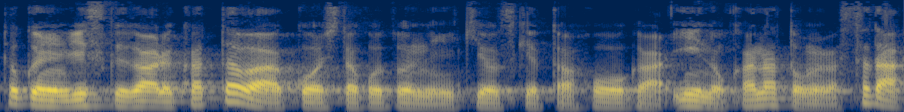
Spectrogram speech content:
特にリスクがある方はこうしたことに気をつけた方がいいのかなと思います。ただ、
